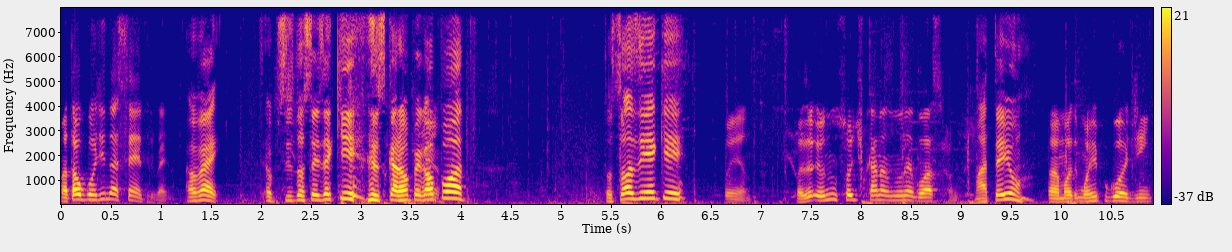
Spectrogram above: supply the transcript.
Matar o gordinho da sentry, velho. Ô, véi, eu preciso de vocês aqui. Os caras vão pegar o ponto. Tô sozinho aqui. Tô indo. Mas eu, eu não sou de ficar no negócio, mano. Matei um. Ah, mas eu morri pro gordinho.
